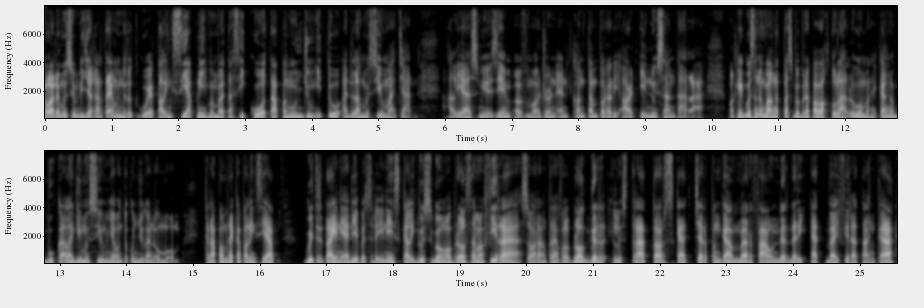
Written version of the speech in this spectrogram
Kalau ada museum di Jakarta yang menurut gue paling siap nih membatasi kuota pengunjung itu adalah Museum Macan alias Museum of Modern and Contemporary Art in Nusantara. Makanya gue seneng banget pas beberapa waktu lalu mereka ngebuka lagi museumnya untuk kunjungan umum. Kenapa mereka paling siap? Gue ceritain ya di episode ini sekaligus gue ngobrol sama Vira, seorang travel blogger, ilustrator, sketcher, penggambar, founder dari At by Vira Tangka,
